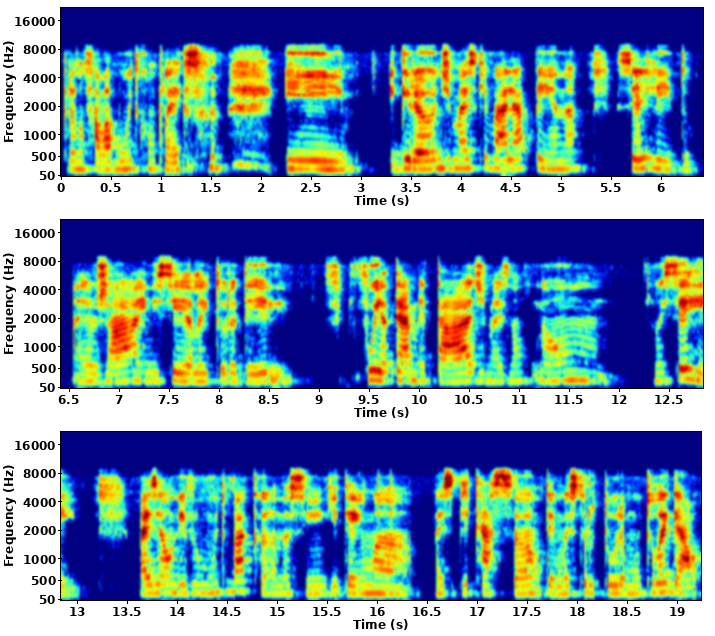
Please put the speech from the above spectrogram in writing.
Para não falar muito complexo, e, e, grande, mas que vale a pena ser lido. Né? Eu já iniciei a leitura dele, fui até a metade, mas não, não, não encerrei. Mas é um livro muito bacana, assim, que tem uma, uma explicação, tem uma estrutura muito legal.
